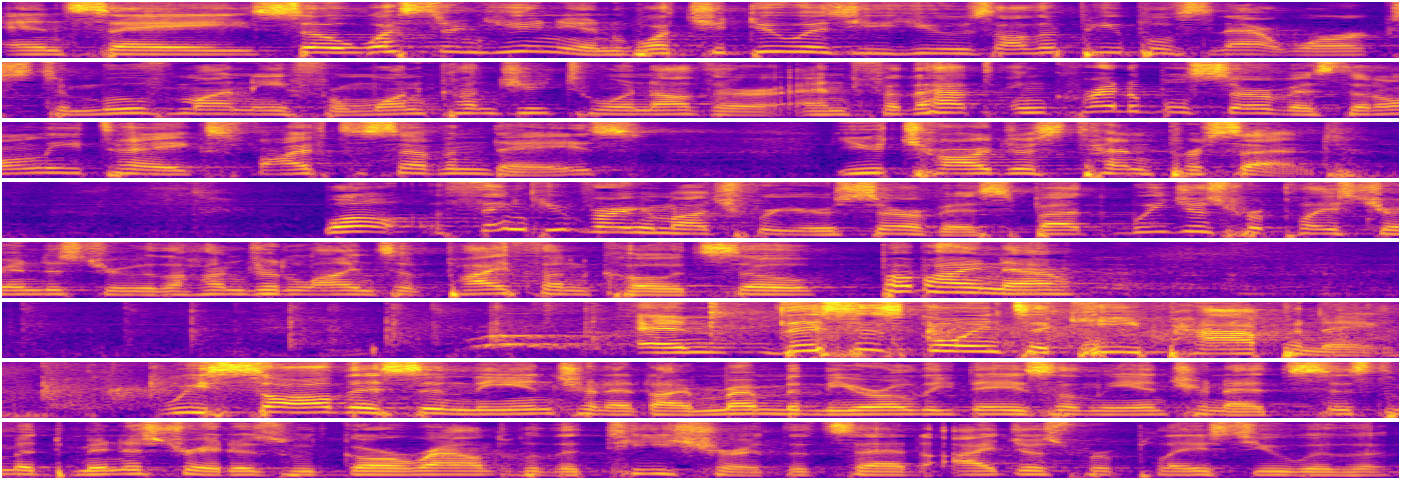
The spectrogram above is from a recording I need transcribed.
and say, so Western Union, what you do is you use other people's networks to move money from one country to another, and for that incredible service that only takes five to seven days, you charge us 10%. Well, thank you very much for your service, but we just replaced your industry with 100 lines of Python code, so bye bye now. and this is going to keep happening we saw this in the internet. I remember in the early days on the internet, system administrators would go around with a T-shirt that said, "I just replaced you with a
